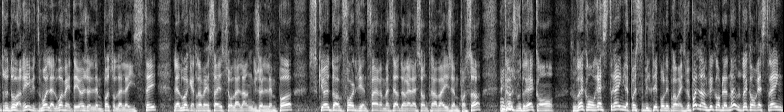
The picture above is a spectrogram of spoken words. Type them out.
Trudeau arrive et dit moi la loi 21 je l'aime pas sur la laïcité, la loi 96 sur la langue je l'aime pas, ce que Doug Ford vient de faire en matière de relations de travail j'aime pas ça. Fait là mhm. je voudrais qu'on je voudrais qu'on restreigne la possibilité pour les provinces. Je veux pas l'enlever complètement, je voudrais qu'on restreigne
